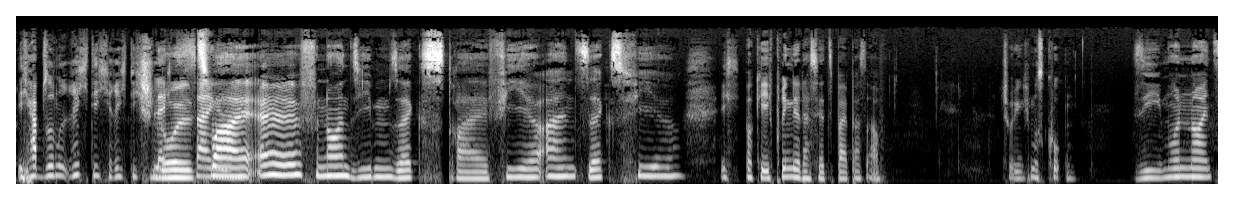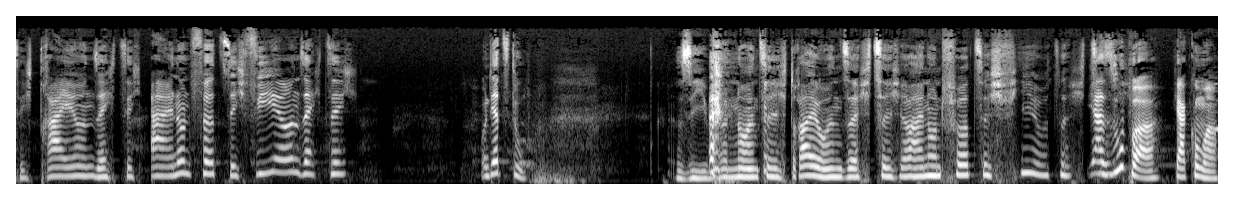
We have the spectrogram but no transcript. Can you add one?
Ich habe so ein richtig, richtig schlechtes 0211 976 34164. Ich, okay, ich bring dir das jetzt bei, pass auf. Entschuldigung, ich muss gucken. 97, 63, 41, 64. Und jetzt du. 97, 63, 41, 64. Ja, super. Ja, guck mal.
